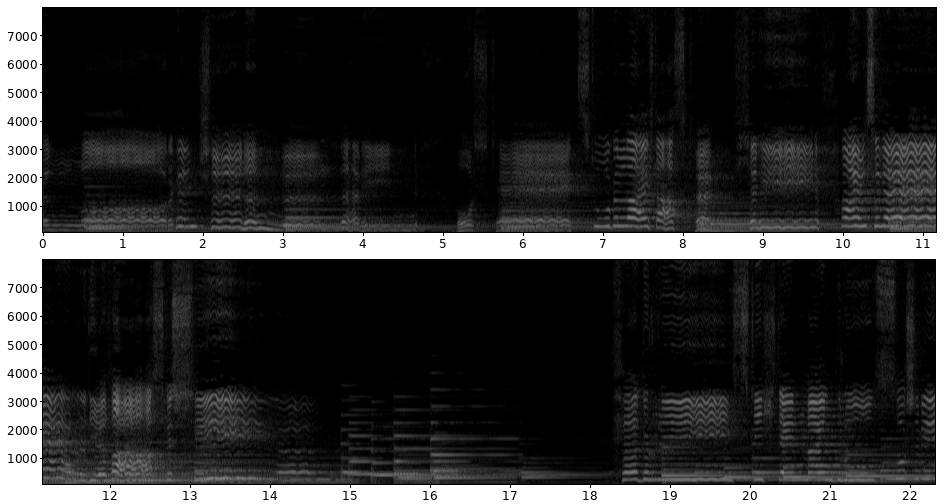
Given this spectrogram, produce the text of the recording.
Guten Morgen, schöne Müllerin, wo steckst du gleich das Köpfchen hin, als wär dir was geschehen? Verdrießt dich denn mein Gruß so schwer,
